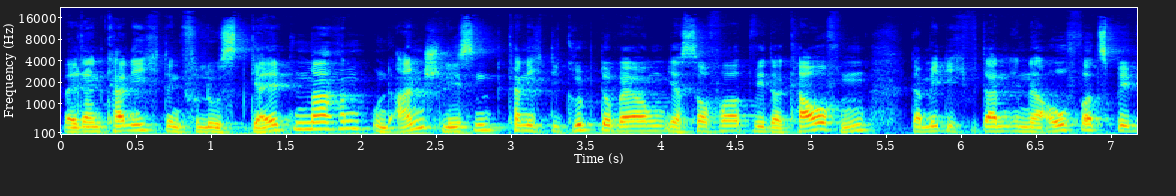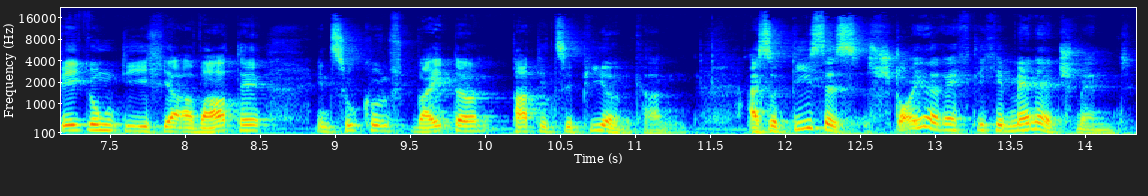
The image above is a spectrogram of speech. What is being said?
weil dann kann ich den Verlust geltend machen und anschließend kann ich die Kryptowährung ja sofort wieder kaufen, damit ich dann in der Aufwärtsbewegung, die ich ja erwarte, in Zukunft weiter partizipieren kann. Also dieses steuerrechtliche Management,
